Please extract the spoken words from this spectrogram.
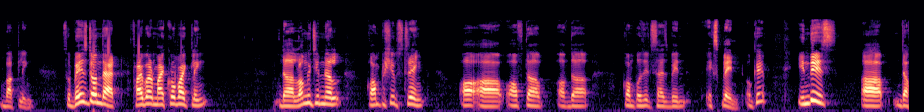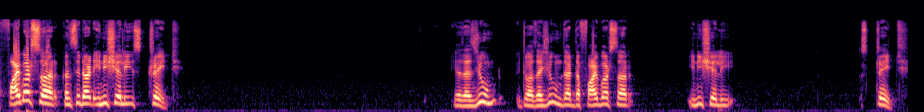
buckling. So, based on that fiber microbuckling the longitudinal compressive strength uh, uh, of the of the composites has been explained. Okay. In this uh, the fibers are considered initially straight he has assumed it was assumed that the fibers are initially straight.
